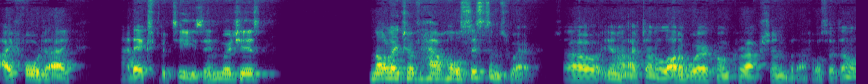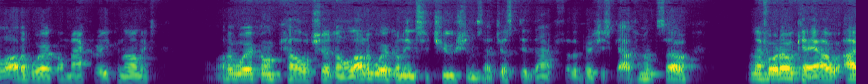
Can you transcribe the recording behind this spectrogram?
I thought I had expertise in, which is knowledge of how whole systems work. So, you know, I've done a lot of work on corruption, but I've also done a lot of work on macroeconomics, a lot of work on culture, done a lot of work on institutions. I just did that for the British government. So, and I thought, okay, I, I,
